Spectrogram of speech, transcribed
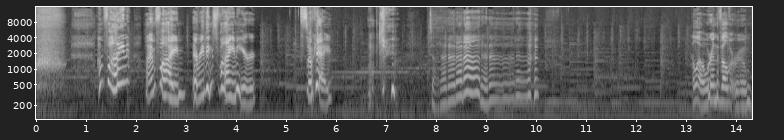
I'm fine. I'm fine. Everything's fine here. It's okay. Da-da-da-da-da-da-da-da. Hello, we're in the Velvet Room.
